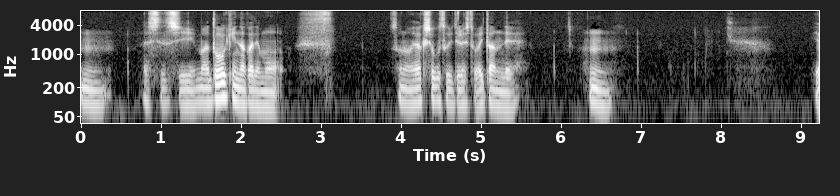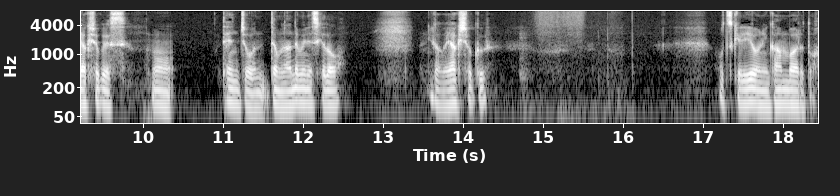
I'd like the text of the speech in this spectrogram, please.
うん。ですしまあ同期の中でもその役職ついてる人がいたんでうん。役職です。もう店長でも何でもいいんですけどとにかく役職をつけるように頑張ると。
